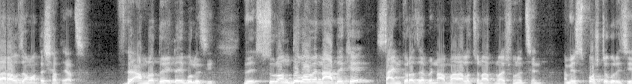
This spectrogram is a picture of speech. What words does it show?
তারাও জামাতের সাথে আছে। আমরা তো এটাই বলেছি যে চূড়ান্তভাবে না দেখে সাইন করা যাবে না। আমার আলোচনা আপনারা শুনেছেন। আমি স্পষ্ট করেছি,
